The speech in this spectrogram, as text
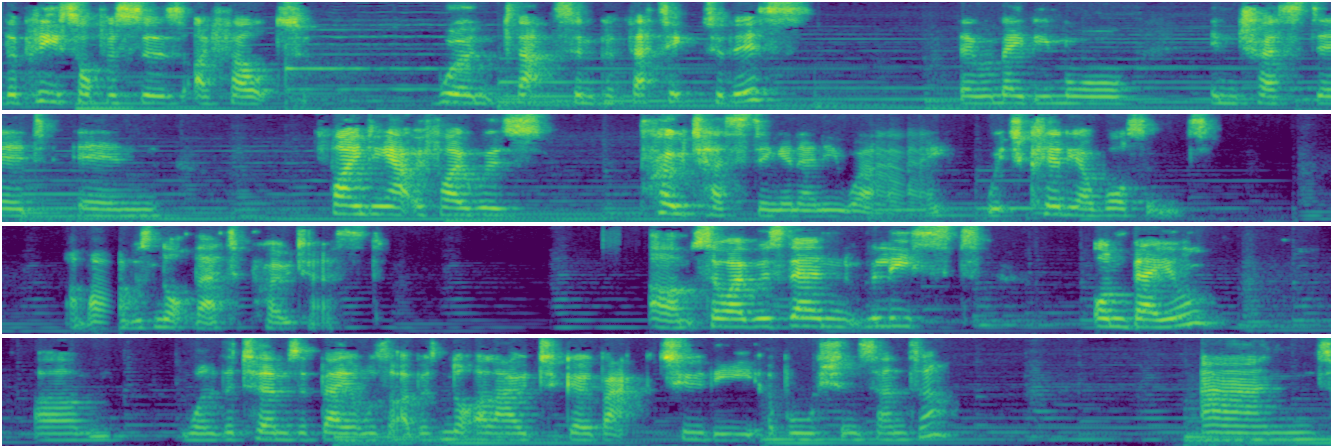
the police officers, I felt, weren't that sympathetic to this. They were maybe more interested in finding out if I was protesting in any way, which clearly I wasn't. Um, I was not there to protest. Um, so I was then released on bail. Um, one of the terms of bail was that I was not allowed to go back to the abortion centre. And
